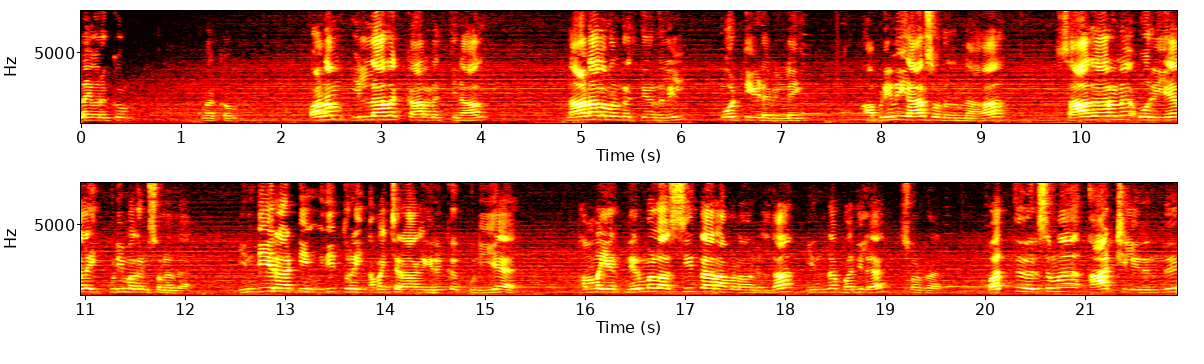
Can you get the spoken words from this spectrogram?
அனைவருக்கும் வணக்கம். பணம் இல்லாத காரணத்தினால் நாடாளுமன்ற தேர்தலில் போட்டியிடவில்லை அப்படின்னு யார் சொல்றதுன்னா சாதாரண ஒரு ஏழை குடிமகன் சொல்லலை. இந்திய நாட்டின் நிதித்துறை அமைச்சராக இருக்கக்கூடிய அம்மையர் நிர்மலா சீதாராமன் அவர்கள் தான் இந்த பதிலை சொல்கிறார் பத்து வருஷமாக ஆட்சியில் இருந்து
